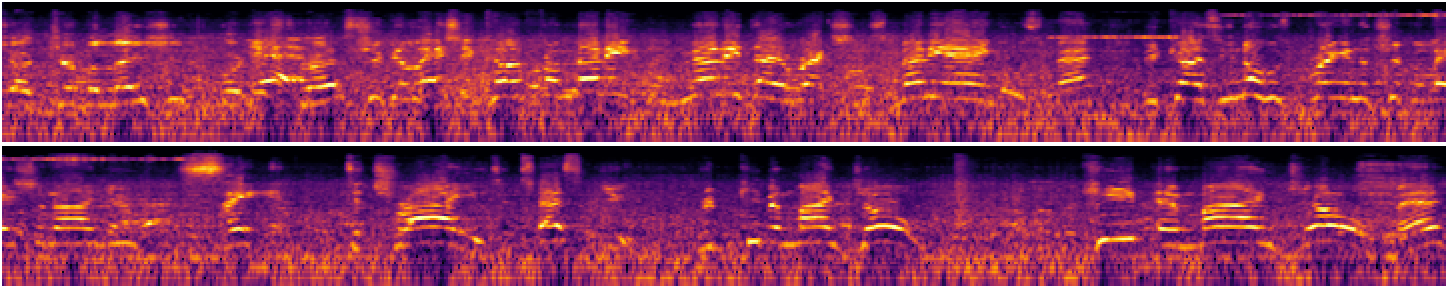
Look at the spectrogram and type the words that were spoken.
Shall tribulation or Yeah, distress? tribulation comes from many, many directions, many angles, man. Because you know who's bringing the tribulation on you? Satan, to try you, to test you. Keep in mind Job. Keep in mind Job, man.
